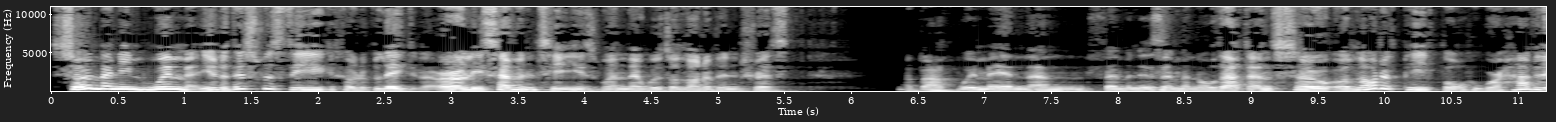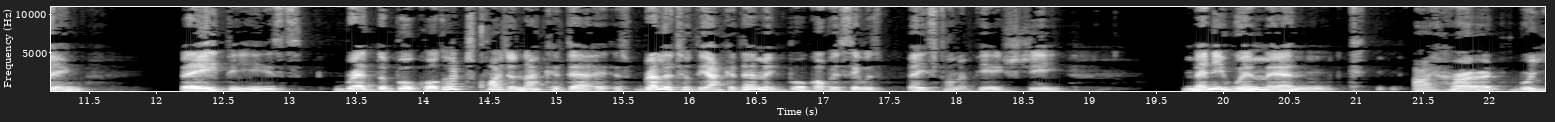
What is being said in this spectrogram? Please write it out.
so many women, you know, this was the sort of late, early 70s when there was a lot of interest about women and feminism and all that. And so a lot of people who were having babies read the book, although it's quite an academic, relatively academic book. Obviously, it was based on a PhD. Many women, I heard, were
